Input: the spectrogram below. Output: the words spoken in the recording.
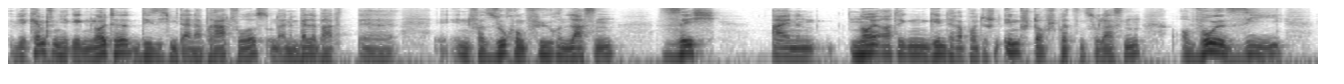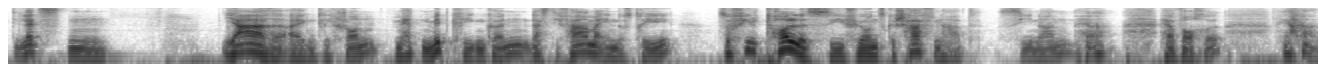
wir kämpfen hier gegen Leute, die sich mit einer Bratwurst und einem Bällebad äh, in Versuchung führen lassen, sich einen neuartigen gentherapeutischen Impfstoff spritzen zu lassen, obwohl sie die letzten Jahre eigentlich schon hätten mitkriegen können, dass die Pharmaindustrie so viel Tolles sie für uns geschaffen hat. Sinan, ja, Herr Woche. Ja,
